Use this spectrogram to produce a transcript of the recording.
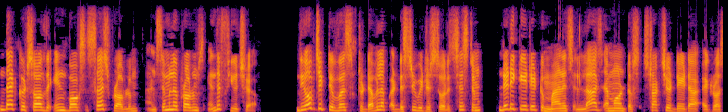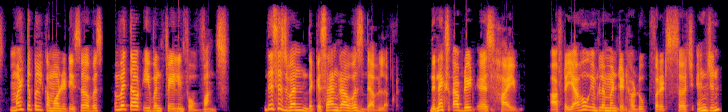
that could solve the inbox search problem and similar problems in the future. The objective was to develop a distributed storage system dedicated to manage a large amount of structured data across multiple commodity servers without even failing for once. This is when the Cassandra was developed. The next update is Hive. After Yahoo implemented Hadoop for its search engine,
